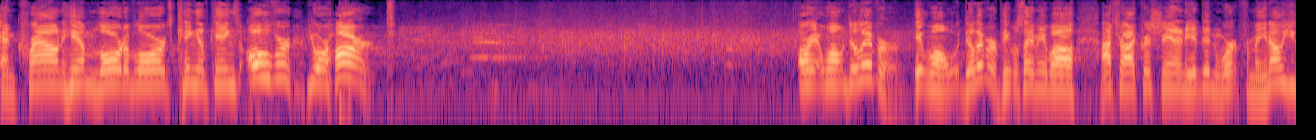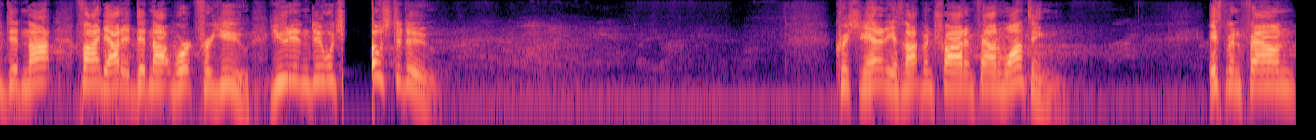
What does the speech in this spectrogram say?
and crown him Lord of Lords, King of Kings over your heart. Or it won't deliver. It won't deliver. People say to me, Well, I tried Christianity, it didn't work for me. No, you did not find out it did not work for you. You didn't do what you're supposed to do. Christianity has not been tried and found wanting. It's been found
